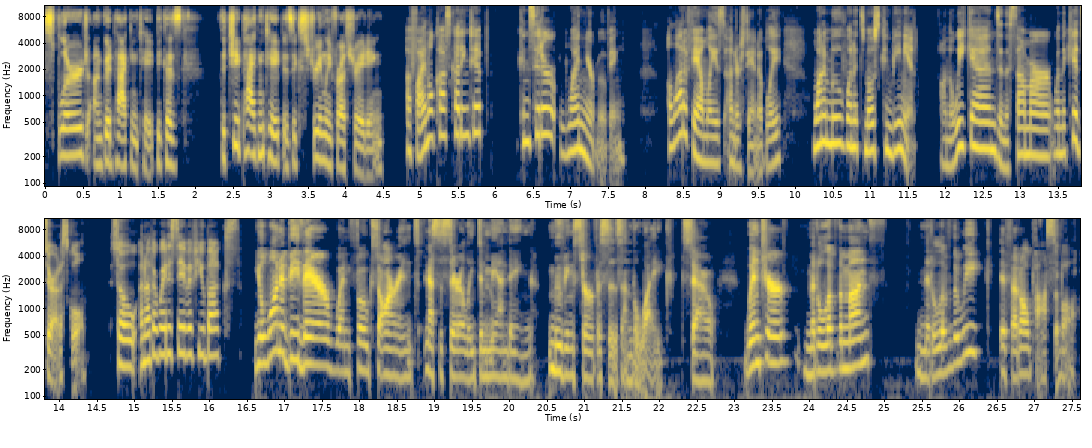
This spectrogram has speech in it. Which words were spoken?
splurge on good packing tape because the cheap packing tape is extremely frustrating. A final cost cutting tip consider when you're moving. A lot of families, understandably, want to move when it's most convenient on the weekends, in the summer, when the kids are out of school. So, another way to save a few bucks? You'll want to be there when folks aren't necessarily demanding moving services and the like. So, winter, middle of the month, middle of the week, if at all possible.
